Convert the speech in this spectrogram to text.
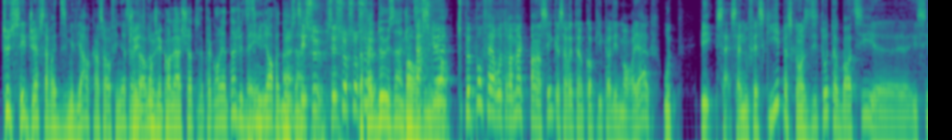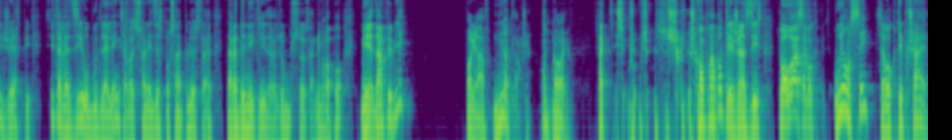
Tu sais, Jeff, ça va être 10 milliards quand ça va finir, cette. Moi, j'ai collé à la shot. Ça fait combien de temps que j'ai dit 10 Ben, milliards? Ça fait deux ouais, ans. C'est sûr, c'est sûr, sûr, Ça sûr. fait deux ans que j'ai dit Parce 10 que milliards. tu peux pas faire autrement que penser que ça va être un copier-coller de Montréal. Ou... Puis ça, ça nous fait skier parce qu'on se dit, toi, tu as bâti euh, ici, Jeff, puis si tu avais dit au bout de la ligne, ça va être 70% de plus, tu aurais donné les clés, tu aurais dit, oh, ça, ça n'arrivera pas. Mais dans le public, Pas grave. on a de l'argent. On- ouais. Fait que je, je, comprends pas que les gens se disent, tu vas voir, ça va. Oui, on le sait, ça va coûter plus cher.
